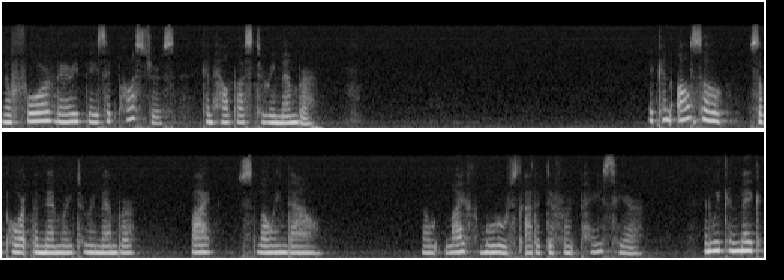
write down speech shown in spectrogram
you know, four very basic postures can help us to remember. It can also support the memory to remember by slowing down. Now, life moves at a different pace here, and we can make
